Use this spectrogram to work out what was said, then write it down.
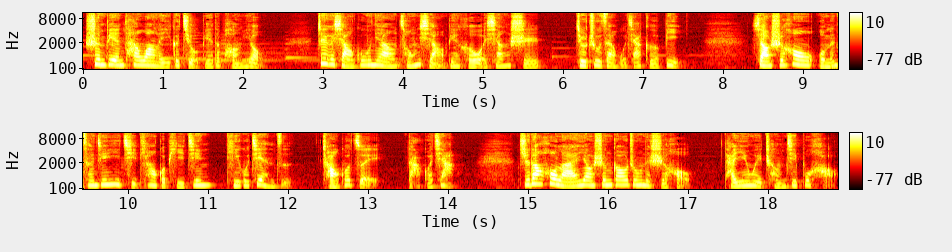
顺便探望了一个久别的朋友。这个小姑娘从小便和我相识，就住在我家隔壁。小时候，我们曾经一起跳过皮筋、踢过毽子、吵过嘴、打过架。直到后来要升高中的时候，她因为成绩不好，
